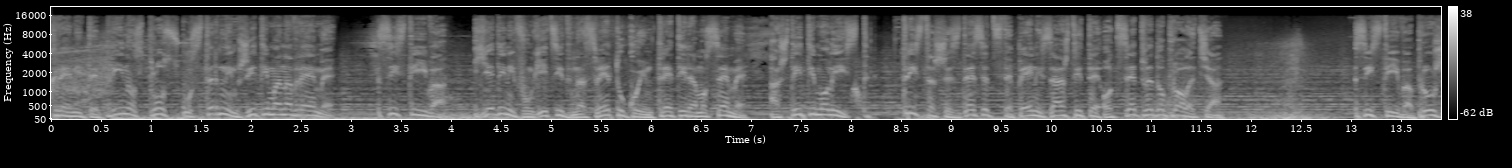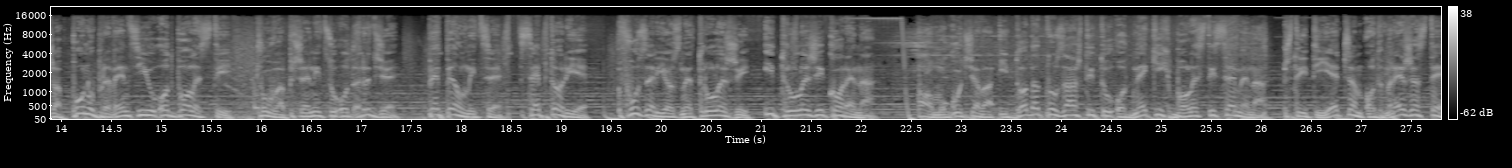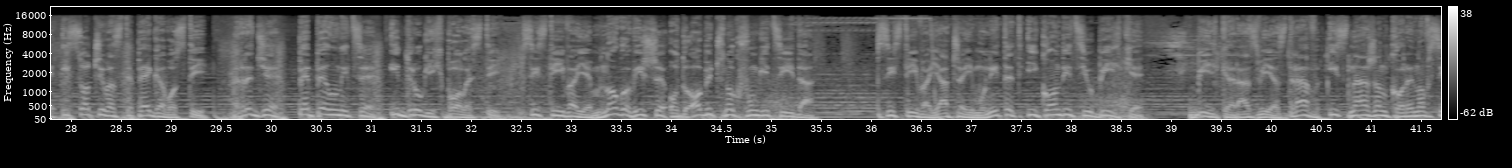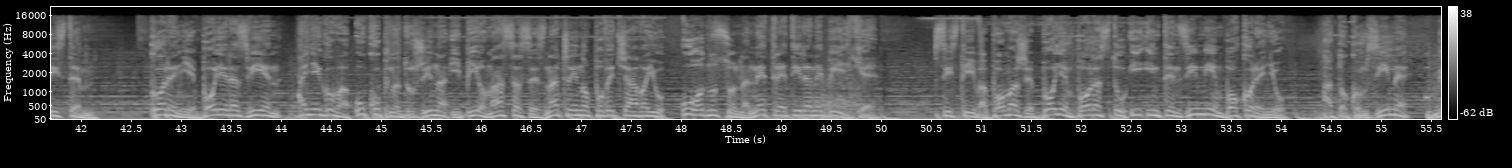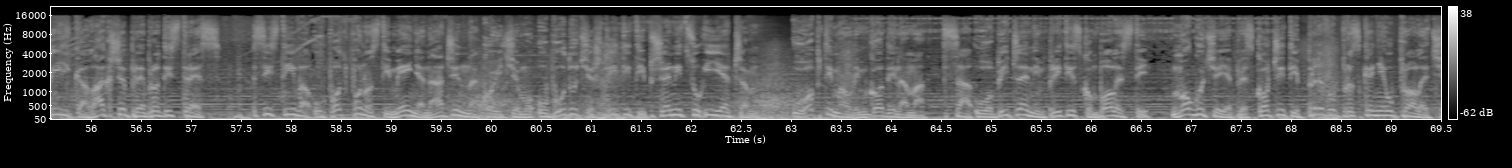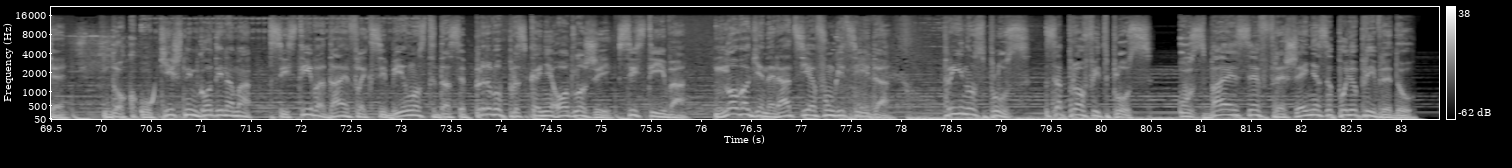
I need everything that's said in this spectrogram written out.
Pokrenite Prinos Plus u strnim žitima na vreme. Sistiva, jedini fungicid na svetu kojim tretiramo seme, a štitimo list. 360 stepeni zaštite od setve do proleća. Sistiva pruža punu prevenciju od bolesti, čuva pšenicu od rđe, pepelnice, septorije, fuzariozne truleži i truleži korena, a omogućava i dodatnu zaštitu od nekih bolesti semena, štiti ječam od mrežaste i sočivaste pegavosti, rđe, pepelnice i drugih bolesti. Sistiva je mnogo više od običnog fungicida, Sistiva jača imunitet i kondiciju biljke. Biljka razvija zdrav i snažan korenov sistem. Koren je bolje razvijen, a njegova ukupna dužina i biomasa se značajno povećavaju u odnosu na netretirane biljke. Sistiva pomaže boljem porastu i intenzivnijem bokorenju, a tokom zime biljka lakše prebrodi stres. Sistiva u potpunosti menja način na koji ćemo u buduće štititi pšenicu i ječam. U optimalnim godinama, sa uobičajenim pritiskom bolesti, moguće je preskočiti prvo prskanje u proleće. Dok u kišnim godinama, Sistiva daje fleksibilnost da se prvo prskanje odloži. Sistiva, nova generacija fungicida. Prinos Plus za Profit Plus. Uz BASF rešenja za poljoprivredu.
